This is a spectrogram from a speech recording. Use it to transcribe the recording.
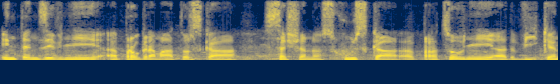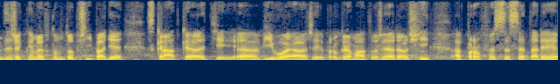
intenzivní eh, programátorská session, schůzka, pracovní víkend, řekněme v tomto případě. Zkrátka ti vývojáři, programátoři a další profese se tady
